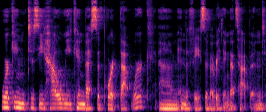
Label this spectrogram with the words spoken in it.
working to see how we can best support that work um, in the face of everything that's happened.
